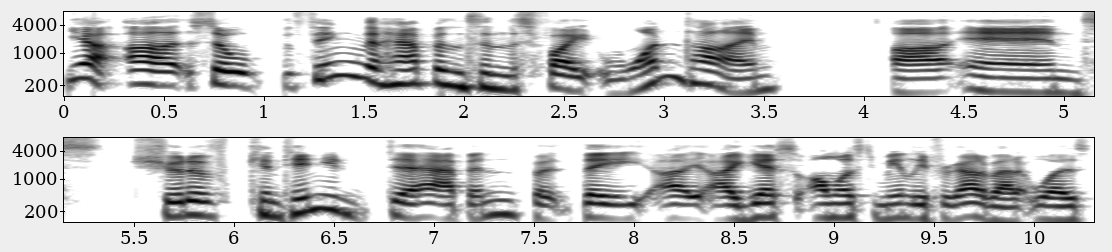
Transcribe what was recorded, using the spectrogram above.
Yeah, uh, so the thing that happens in this fight one time, uh, and should have continued to happen, but they, I, I guess, almost immediately forgot about it was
